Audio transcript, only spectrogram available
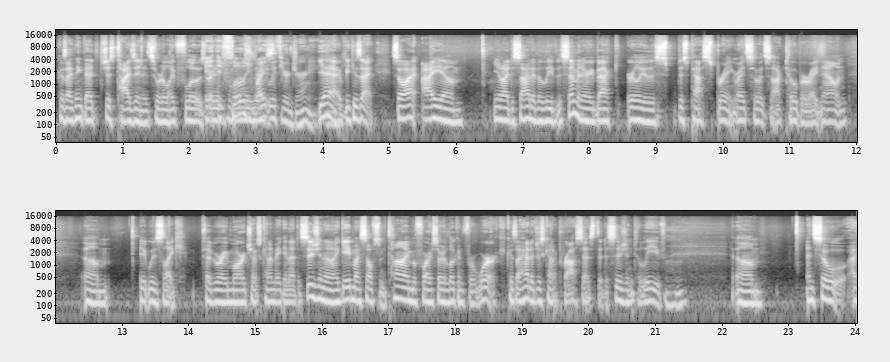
Because I think that just ties in. It sort of like flows right. It, it into one of flows the right with your journey. Yeah, Like, because I so I I um you know I decided to leave the seminary back earlier this this past spring, right? So it's October right now, and um it was like February March. I was kind of making that decision, and I gave myself some time before I started looking for work because I had to just kind of process the decision to leave. Um, and so I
